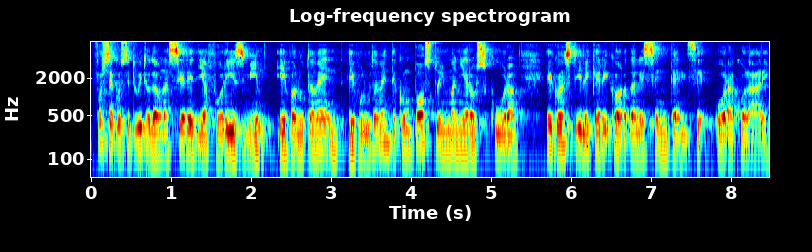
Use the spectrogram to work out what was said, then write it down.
forse costituito da una serie di aforismi e volutamente composto in maniera oscura e con stile che ricorda le sentenze oracolari.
